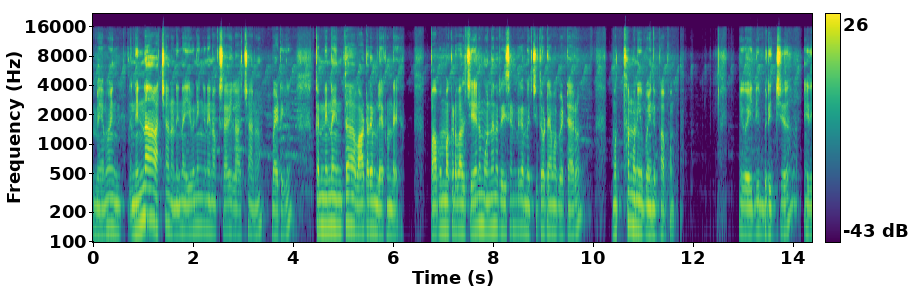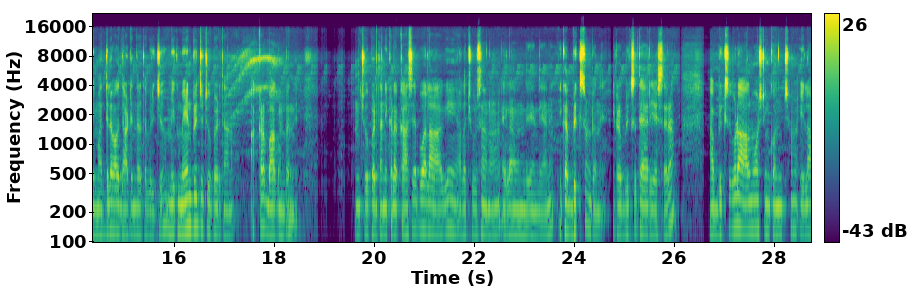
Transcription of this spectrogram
మేము నిన్న వచ్చాను నిన్న ఈవినింగ్ నేను ఒకసారి ఇలా వచ్చాను బయటికి. కానీ నిన్న ఇంత వాటర్ ఏం లేకుండే. పాపం అక్కడ వాళ్ళు చేయను మొన్న రీసెంట్గా మిర్చి తోట ఏమో పెట్టారు. మొత్తం మునిగిపోయింది పాపం. ఇక ఇది బ్రిడ్జ్ ఇది మధ్యలో దాటిన తర్వాత బ్రిడ్జ్. మీకు మెయిన్ బ్రిడ్జ్ చూపెడతాను. అక్కడ బాగుంటుంది. నేను చూపెడతాను. ఇక్కడ కాసేపు అలా ఆగి అలా చూసాను ఎలా ఉంది ఏంది అని. ఇక్కడ బ్రిక్స్ ఉంటుంది. ఇక్కడ బ్రిక్స్ తయారు చేస్తారు? ఆ బ్రిక్స్ కూడా ఆల్మోస్ట్ ఇంకొంచెం ఇలా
